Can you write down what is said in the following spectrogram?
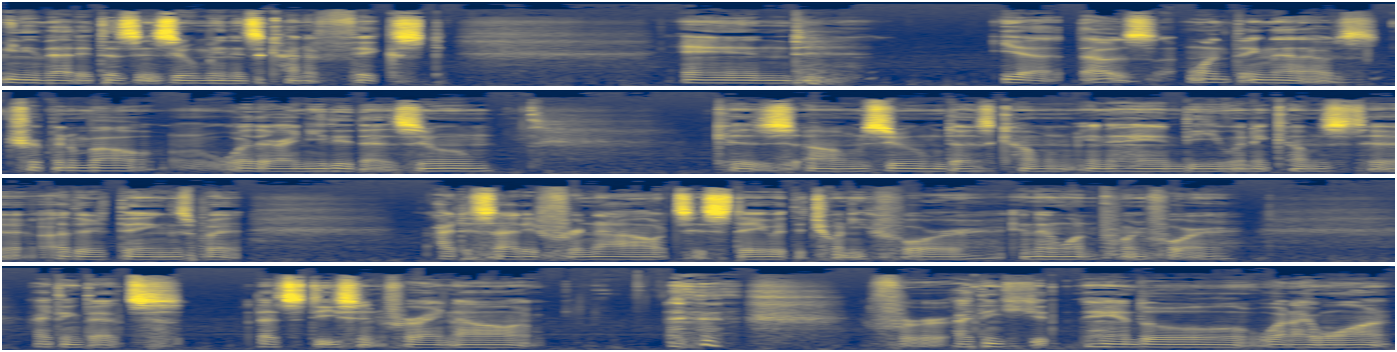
meaning that it doesn't zoom in. It's kind of fixed. And yeah, that was one thing that I was tripping about whether I needed that zoom because um, Zoom does come in handy when it comes to other things, but I decided for now to stay with the 24 and then 1.4. I think that's that's decent for right now. for I think you could handle what I want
